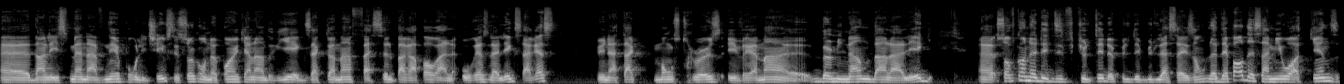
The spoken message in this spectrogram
dans les semaines à venir pour les Chiefs. C'est sûr qu'on n'a pas un calendrier exactement facile par rapport au reste de la Ligue. Ça reste une attaque monstrueuse et vraiment dominante dans la Ligue. Sauf qu'on a des difficultés depuis le début de la saison. Le départ de Sammy Watkins,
